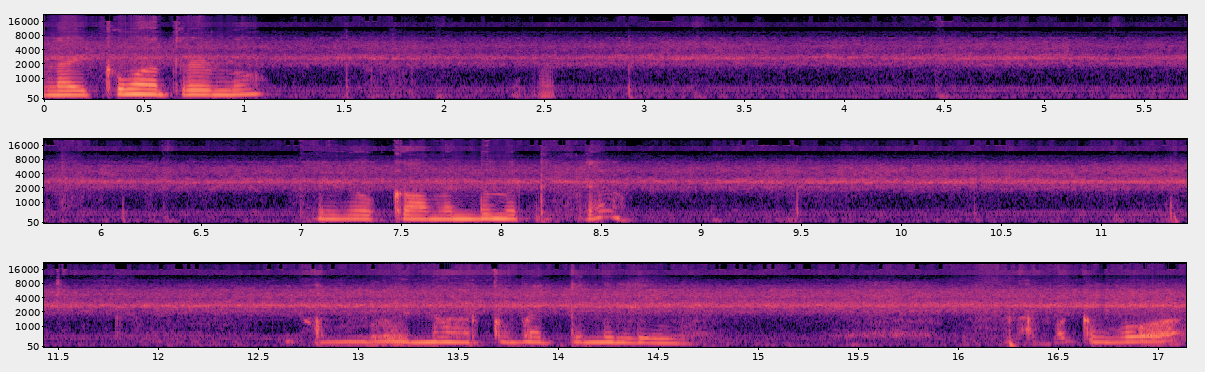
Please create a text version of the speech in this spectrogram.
ലൈക്ക് മാത്രമേ ഉള്ളൂ. അയ്യോ കമന്റും പറ്റില്ല നമ്മൾ ആർക്കും പറ്റുന്നില്ലേ? നമുക്ക് പോവാം.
